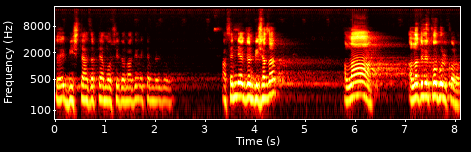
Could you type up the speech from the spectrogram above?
তো এই বিশটা হাজার টাকা মসজিদ না দিলে কেমন আসেননি একজন বিশ হাজার? আল্লাহ আল্লাহ তুমি কবুল করো।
